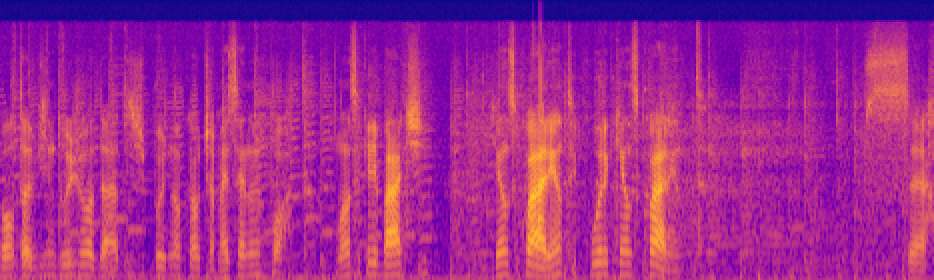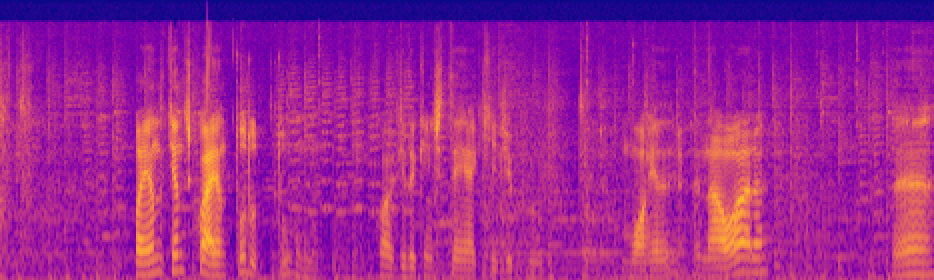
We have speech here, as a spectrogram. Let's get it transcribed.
Volta a vir em duas rodadas depois de nocautear, mas isso aí não importa. Lança que ele bate 540 e cura 540. Certo apanhando 540 todo turno, com a vida que a gente tem aqui, tipo, morre na hora, né?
